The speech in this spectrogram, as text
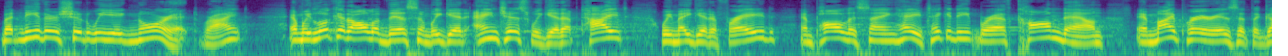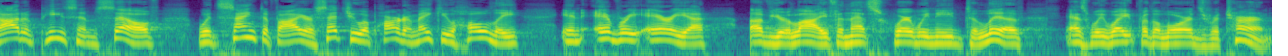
but neither should we ignore it, right? And we look at all of this and we get anxious, we get uptight, we may get afraid. And Paul is saying, hey, take a deep breath, calm down. And my prayer is that the God of peace himself would sanctify or set you apart or make you holy in every area of your life, and that's where we need to live as we wait for the Lord's return.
